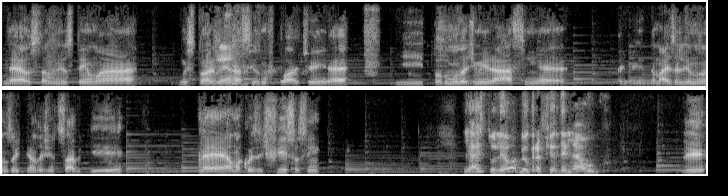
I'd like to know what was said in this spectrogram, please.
né, os Estados Unidos tem uma, uma história Problema. de racismo forte, hein, é, e todo mundo admirar, assim, é, ainda mais ali nos anos 80, a gente sabe que, né, é uma coisa difícil, assim. Aliás, tu leu a biografia dele, né, Hugo? Li,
